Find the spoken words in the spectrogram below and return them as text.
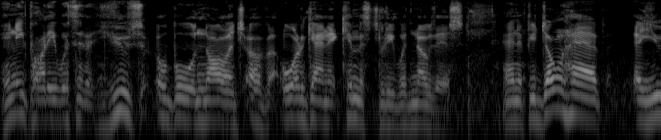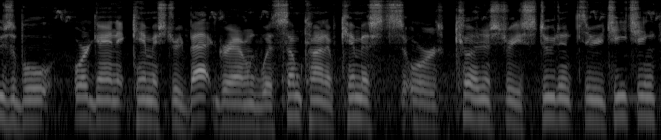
anybody with a usable knowledge of organic chemistry would know this. And if you don't have a usable organic chemistry background with some kind of chemists or chemistry student through teaching,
